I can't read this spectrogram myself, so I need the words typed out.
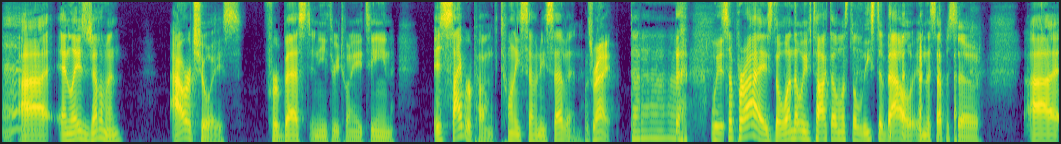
Uh, and ladies and gentlemen, our choice for best in E E3 2018 is Cyberpunk 2077. That's right. Ta-da! With, Surprise! The one that we've talked almost the least about in this episode. Uh,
